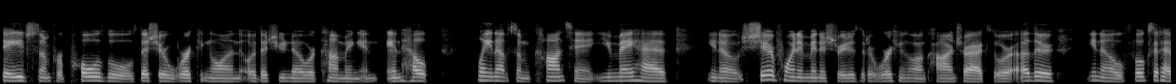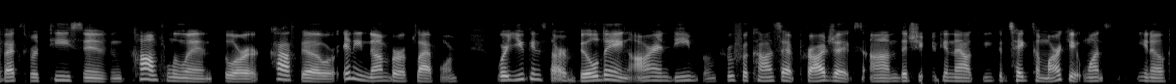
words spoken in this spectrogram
stage some proposals that you're working on or that you know are coming and and help clean up some content. You may have, you know, SharePoint administrators that are working on contracts or other, you know, folks that have expertise in Confluence or Kafka or any number of platforms where you can start building R&D and proof of concept projects um, that you can now you can take to market once you know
